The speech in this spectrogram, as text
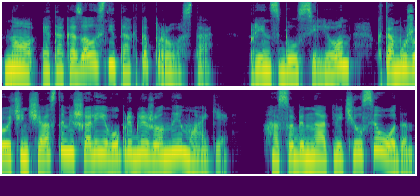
Но это оказалось не так-то просто. Принц был силен, к тому же очень часто мешали его приближенные маги. Особенно отличился Одан,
